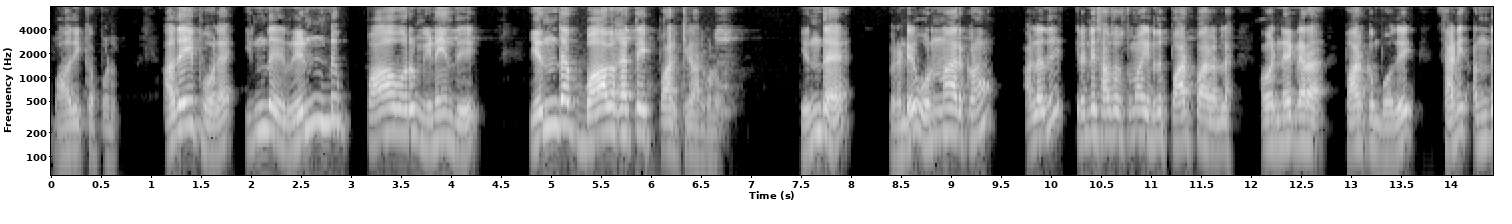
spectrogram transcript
பாதிக்கப்படும். அதே போல இந்த ரெண்டு பாவரும் இணைந்து எந்த பாவகத்தை பார்க்கிறார்களோ எந்த ரெண்டு ஒன்றா இருக்கணும் அல்லது இரண்டு சாசமாக இருந்து பார்ப்பார்கள்ல அவர் நேருக்கு நேராக பார்க்கும்போது சனி அந்த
